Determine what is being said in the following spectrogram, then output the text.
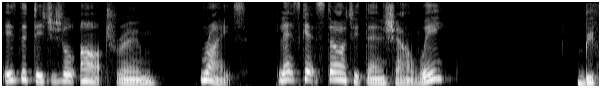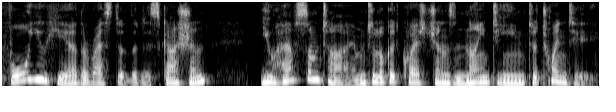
is the digital art room. Right, let's get started then, shall we? Before you hear the rest of the discussion, you have some time to look at questions 19 to 20.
